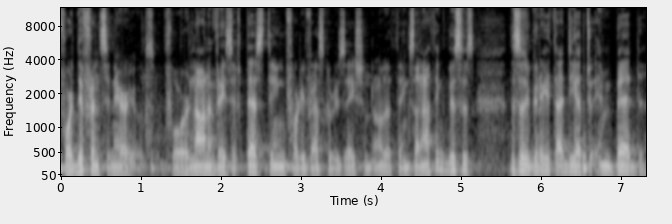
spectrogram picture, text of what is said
for different scenarios, for non-invasive testing, for revascularization, and other things. And I think this is, this is a great idea to embed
